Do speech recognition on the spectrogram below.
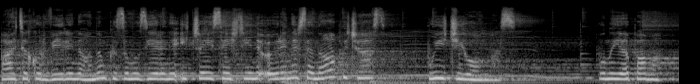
Baytakur Verin'i hanım kızımız yerine İçça'yı seçtiğini öğrenirse ne yapacağız? Bu hiç iyi olmaz. Bunu yapamam.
